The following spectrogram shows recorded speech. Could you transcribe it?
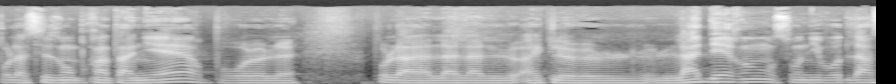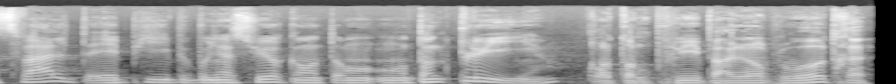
pour la saison printanière, pour, le, pour la, la, avec l'adhérence au niveau de l'asphalte, et puis bien sûr quand en, tant que pluie. En temps de pluie, par exemple, ou autre.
